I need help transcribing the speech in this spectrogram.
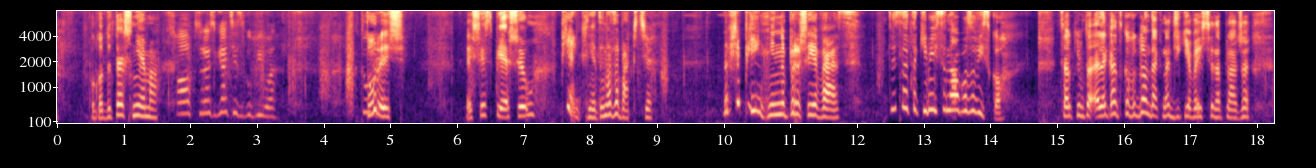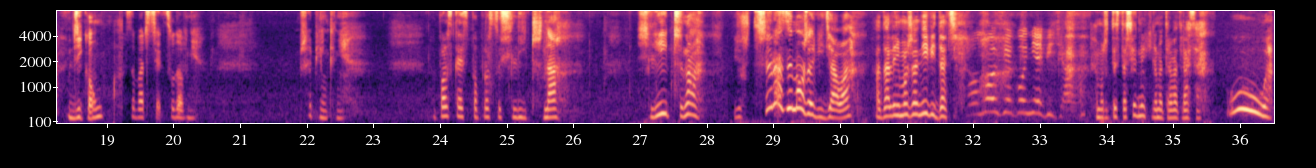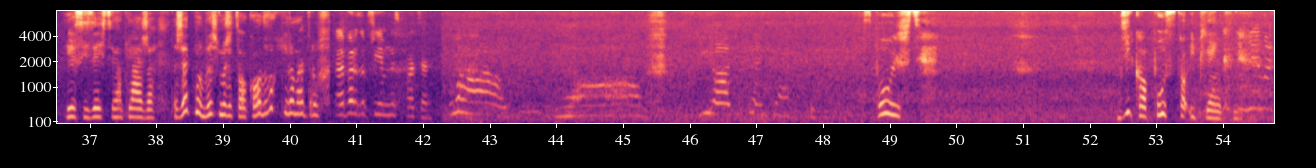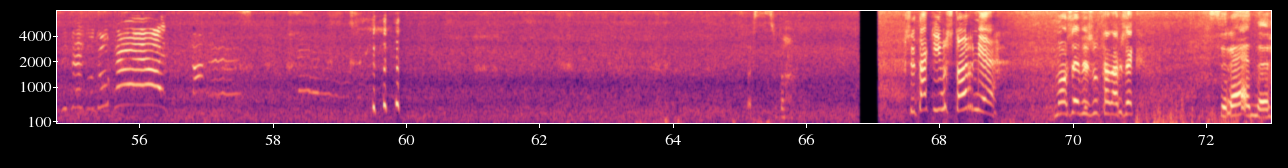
Pogody też nie ma. O, któraś gacie zgubiła. Któryś ja się spieszył. Pięknie, to no zobaczcie. No przepięknie, no proszę ja was. To jest takie miejsce na obozowisko. Całkiem to elegancko wygląda jak na dzikie wejście na plażę. Dziką. Zobaczcie jak cudownie. Przepięknie. Polska jest po prostu śliczna. Śliczna. Już trzy razy morze widziała, a dalej morza nie widać. O, może go nie widziałam. A Może to jest ta 7-kilometrowa trasa. Uuu, jest i zejście na plażę. Rzekłybyśmy, że to około 2 kilometrów. Ale bardzo przyjemny spacer. Wow! Wow! Ja tu. Spójrzcie. Dziko, pusto i pięknie. Cudo. takim sztormie morze wyrzuca na brzeg syreny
